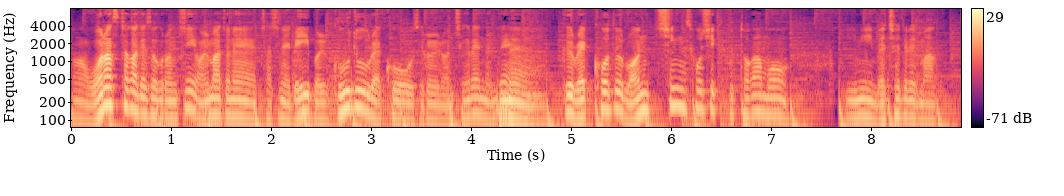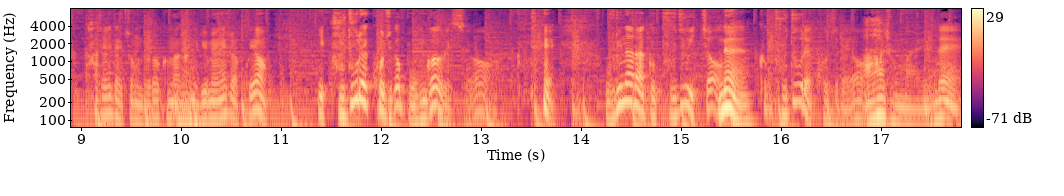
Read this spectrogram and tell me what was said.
어, 워낙 스타가 돼서 그런지 얼마 전에 자신의 레이블 구두 레코드를 런칭을 했는데 네. 그 레코드 런칭 소식부터가 뭐 이미 매체들에 막 타전이 될 정도로 그만큼 유명해졌고요. 이 구두 레코드가 뭔가 그랬어요. 근데 우리나라 그 구두 있죠? 네. 그 구두 레코드래요. 아 정말요. 네.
